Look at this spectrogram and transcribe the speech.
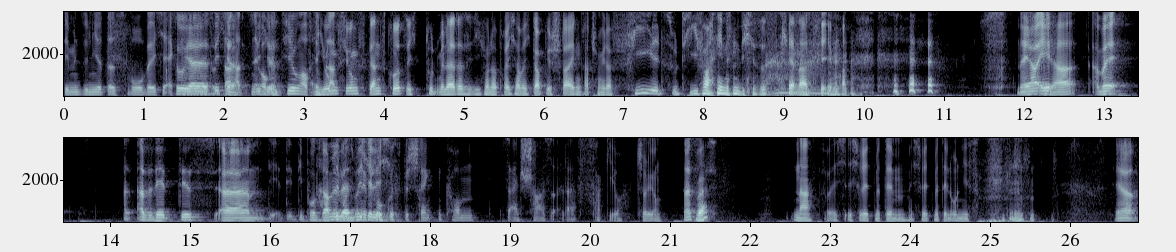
dimensioniert ist, wo welche Ecken so, ja, sind. sicher, und dann hat es eine. Orientierung auf dem Jungs, Blatt. Jungs, ganz kurz, ich tut mir leid, dass ich dich unterbreche, aber ich glaube, wir steigen gerade schon wieder viel zu tief ein in dieses Scanner-Thema. Naja, eh, Ja, aber also die, das, ähm, die, die- die Programme trotzdem muss werden man den sicherlich. Fokus beschränken kommen. ist ein Schatz, Alter. Fuck you. Entschuldigung. Was? Was? Na, ich, ich rede mit dem, ich rede mit den Unis. Ja,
